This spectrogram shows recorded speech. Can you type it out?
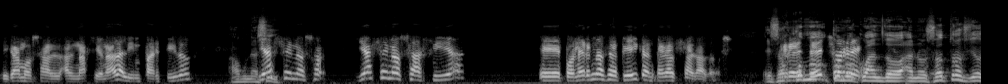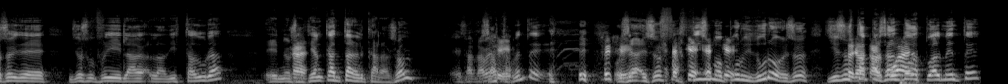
digamos, al, al nacional, al impartido, Aún así, ya se nos ya se nos hacía eh, ponernos de pie y cantar al Sagados. eso es como, hecho, cuando a nosotros, yo soy de, yo sufrí la, la dictadura, eh, nos Ah. hacían cantar el carasol. Exactamente. Exactamente. Sí, o sea, eso es Es que- fascismo es que- puro y duro. Eso, y eso Pero está pasando cual. actualmente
